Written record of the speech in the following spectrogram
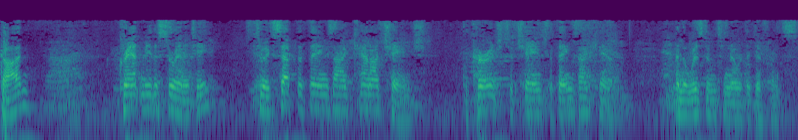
God, grant me the serenity to accept the things I cannot change, the courage to change the things I can, and the wisdom to know the difference.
